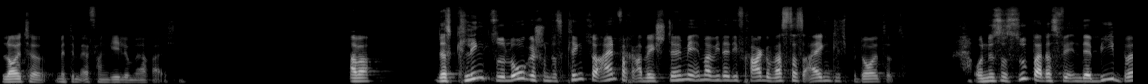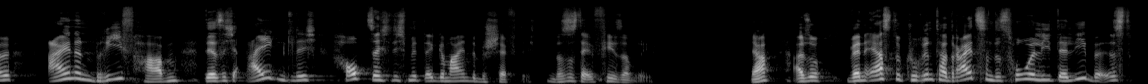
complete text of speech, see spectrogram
Leute mit dem Evangelium erreichen. Aber das klingt so logisch und das klingt so einfach, aber ich stelle mir immer wieder die Frage, was das eigentlich bedeutet. Und es ist super, dass wir in der Bibel einen Brief haben, der sich eigentlich hauptsächlich mit der Gemeinde beschäftigt. Und das ist der Epheserbrief. Ja, also wenn 1. Korinther 13 das hohe Lied der Liebe ist,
